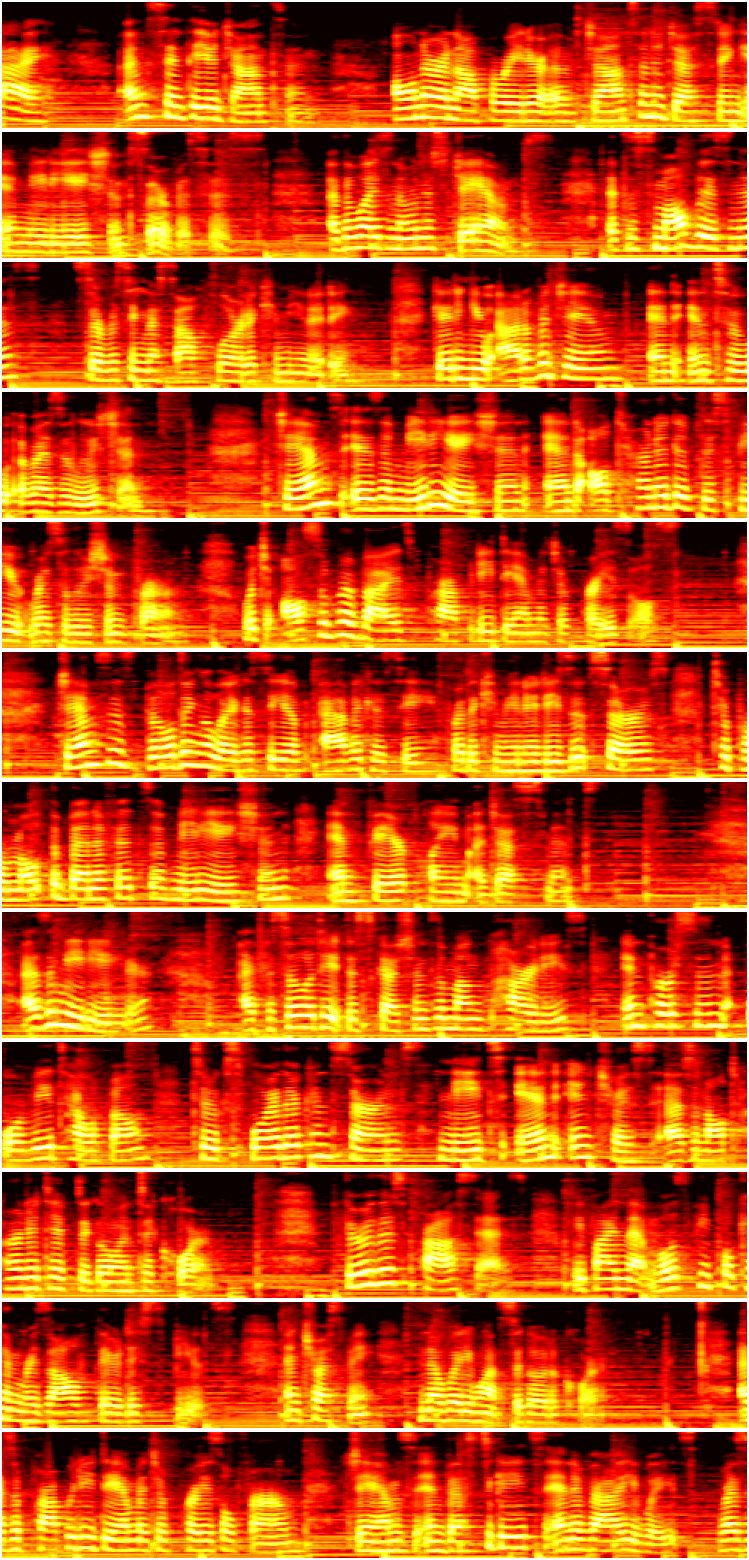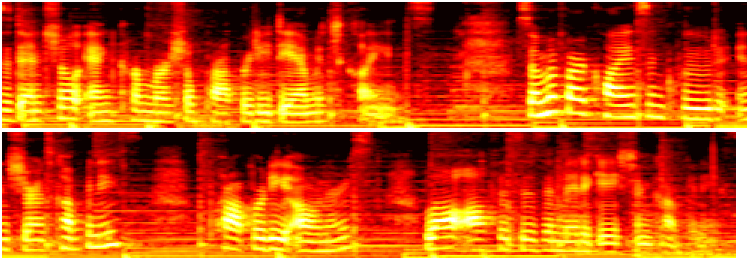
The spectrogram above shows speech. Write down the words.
Hi, I'm Cynthia Johnson, owner and operator of Johnson Adjusting and Mediation Services, otherwise known as JAMS. It's a small business servicing the South Florida community, getting you out of a jam and into a resolution. JAMS is a mediation and alternative dispute resolution firm, which also provides property damage appraisals. JAMS is building a legacy of advocacy for the communities it serves to promote the benefits of mediation and fair claim adjustments. As a mediator, I facilitate discussions among parties in person or via telephone to explore their concerns, needs, and interests as an alternative to go into court. Through this process, we find that most people can resolve their disputes. And trust me, nobody wants to go to court. As a property damage appraisal firm, JAMS investigates and evaluates residential and commercial property damage claims. Some of our clients include insurance companies, property owners, law offices, and mitigation companies.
